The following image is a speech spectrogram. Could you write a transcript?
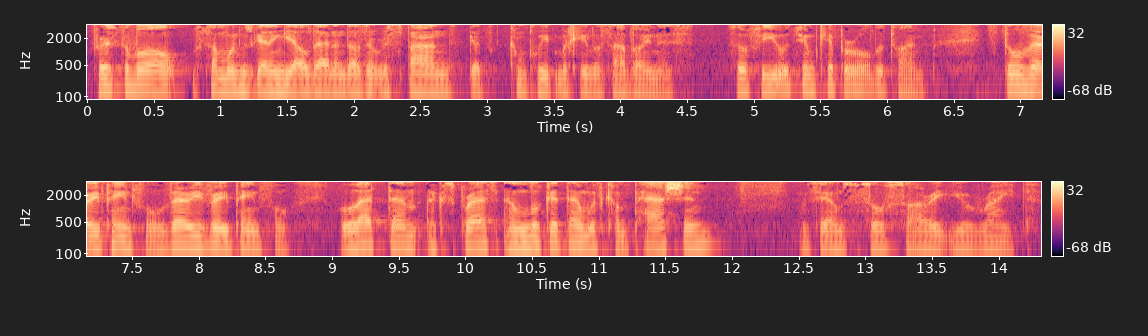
First of all, someone who's getting yelled at and doesn't respond gets complete mechilas avoinis. So for you, it's Yom Kippur all the time. It's still very painful, very, very painful. Let them express and look at them with compassion and say, I'm so sorry, you're right.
